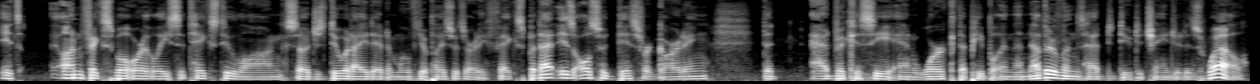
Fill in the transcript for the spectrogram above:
it's unfixable or at least it takes too long. So just do what I did and move to a place where it's already fixed. But that is also disregarding advocacy and work that people in the Netherlands had to do to change it as well.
